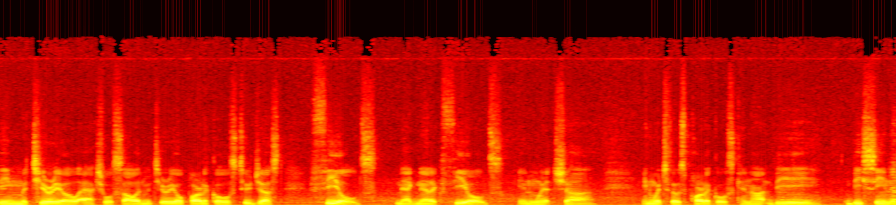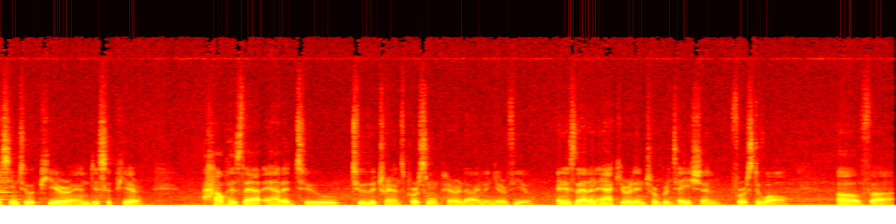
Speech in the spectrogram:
being material, actual solid material particles, to just fields, magnetic fields, in which uh, in which those particles cannot be be seen. They seem to appear and disappear. How has that added to to the transpersonal paradigm in your view? And is that an mm-hmm. accurate interpretation, mm-hmm. first of all, of uh,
